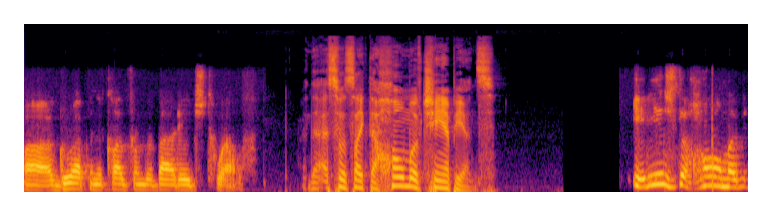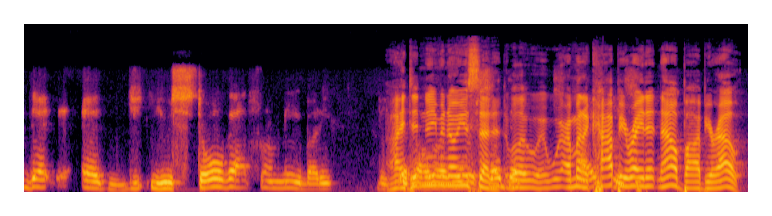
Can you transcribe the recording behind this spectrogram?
uh, grew up in the club from about age 12. So it's like the home of champions. It is the home of that. Uh, you stole that from me, buddy. I didn't even know you said, said it. Well, I'm going to copyright it now, Bob. You're out.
